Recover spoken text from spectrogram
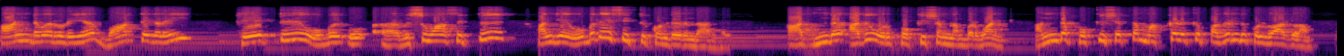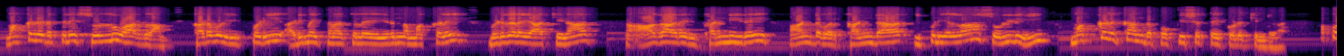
ஆண்டவருடைய வார்த்தைகளை கேட்டு உப அஹ் விசுவாசித்து அங்கே உபதேசித்து கொண்டிருந்தார்கள். அந்த அது ஒரு பொக்கிஷம் நம்பர் ஒன் அந்த பொக்கிஷத்தை மக்களுக்கு பகிர்ந்து கொள்வார்களாம். மக்களிடத்திலே சொல்லுவார்களாம் கடவுள் இப்படி அடிமைத்தனத்திலே இருந்த மக்களை விடுதலையாக்கினார். ஆகாரின் கண்ணீரை ஆண்டவர் கண்டார். இப்படியெல்லாம் சொல்லி மக்களுக்கு அந்த பொக்கிஷத்தை கொடுக்கின்றனர். அப்போ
